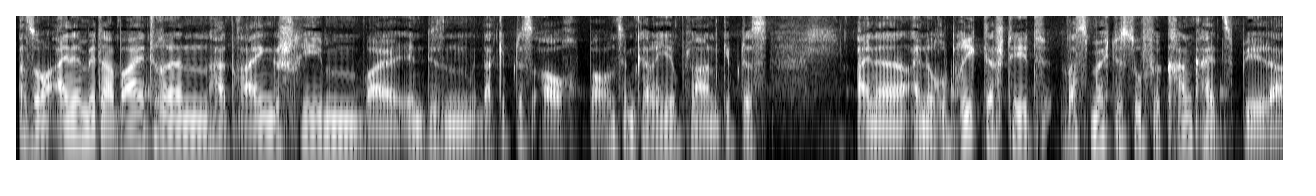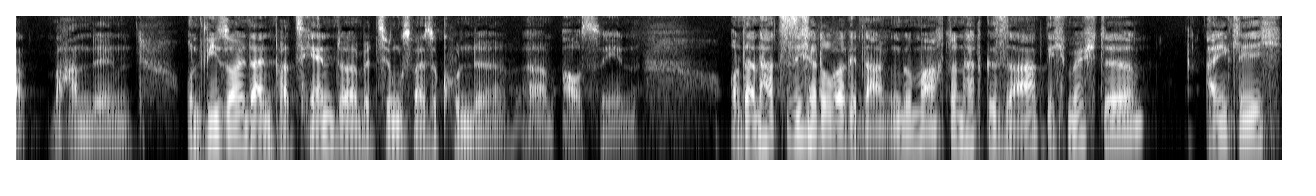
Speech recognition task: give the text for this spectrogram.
Also eine Mitarbeiterin hat reingeschrieben, weil in diesem, da gibt es auch bei uns im Karriereplan gibt es eine, eine Rubrik, da steht, was möchtest du für Krankheitsbilder behandeln? Und wie soll dein Patient oder beziehungsweise Kunde äh, aussehen? Und dann hat sie sich darüber Gedanken gemacht und hat gesagt, ich möchte eigentlich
